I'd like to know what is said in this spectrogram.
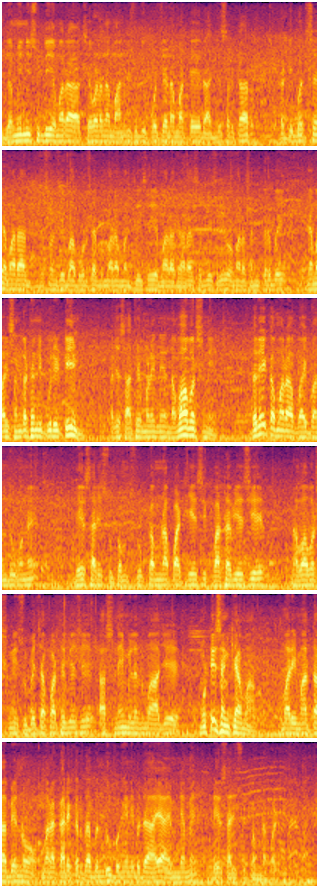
જમીની સુધી અમારા છેવાડાના માનવી સુધી પહોંચે એના માટે રાજ્ય સરકાર કટિબદ્ધ છે. અમારા જસવંતસિંહ બાબોર સાહેબ અમારા મંત્રીશ્રી અમારા ધારાસભ્યશ્રીઓ, અમારા શંકરભાઈ અને અમારી સંગઠનની પૂરી ટીમ આજે સાથે મળીને નવા વર્ષની દરેક અમારા ભાઈ બંધુઓને ઢેર સારી શુકમ શુભકામના પાઠવીએ છીએ પાઠવીએ છીએ, નવા વર્ષની શુભેચ્છા પાઠવીએ છીએ. આ સ્નેહ મિલનમાં આજે મોટી સંખ્યામાં અમારી માતા બહેનો અમારા કાર્યકર્તા બંધુ ભગીની બધા આવ્યા એમને અમે ઢેર સારી શુભકામના પાઠવી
